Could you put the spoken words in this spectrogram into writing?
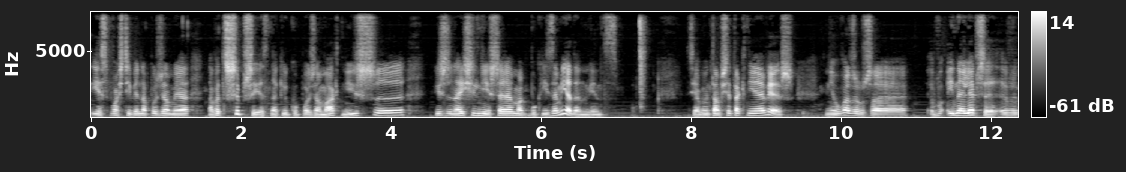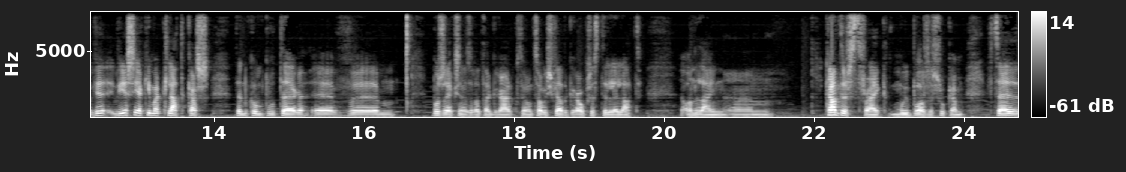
jest właściwie na poziomie, nawet szybszy jest na kilku poziomach niż, e, niż najsilniejsze MacBooki z M1, więc więc ja bym tam się tak nie, wiesz, nie uważał, że... I najlepsze, wiesz jaki ma klatkarz ten komputer e, w... Boże, jak się nazywa ta gra, którą cały świat grał przez tyle lat online. em, Counter-Strike, mój Boże, szukam w, C,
